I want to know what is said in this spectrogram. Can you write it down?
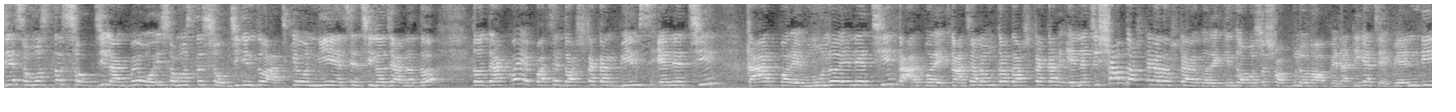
যে সমস্ত সবজি লাগবে, ওই সমস্ত সবজি কিন্তু আজকে ও নিয়ে এসেছিল, জানো তো? তো দেখো, এ পাশে দশ টাকার বিনস এনেছি, তারপরে মূলো এনেছি, তারপরে কাঁচা লঙ্কা দশ টাকার এনেছি, সব দশ টাকা দশ টাকা করে, কিন্তু অবশ্য সবগুলো ভাববে না, ঠিক আছে? ভেন্ডি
